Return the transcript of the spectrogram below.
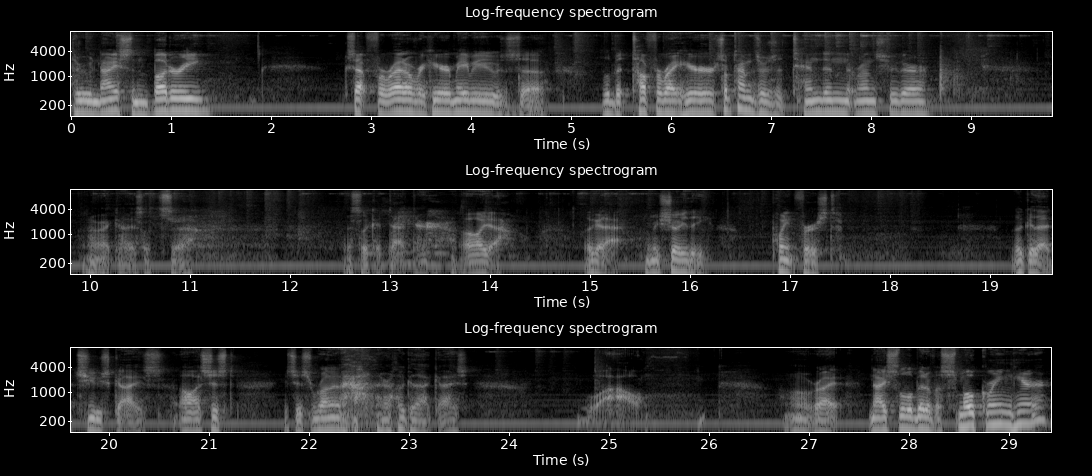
through nice and buttery, except for right over here, maybe it was uh, a little bit tougher right here. Sometimes there's a tendon that runs through there. All right, guys, let's uh, Let's look at that there. Oh yeah, look at that. Let me show you the point first. Look at that juice, guys. Oh, it's just, it's just running out of there. Look at that, guys. Wow. All right, nice little bit of a smoke ring here.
